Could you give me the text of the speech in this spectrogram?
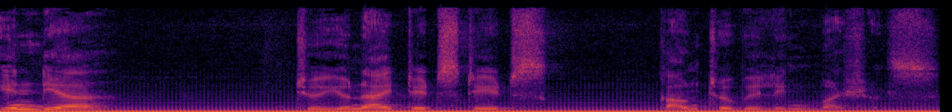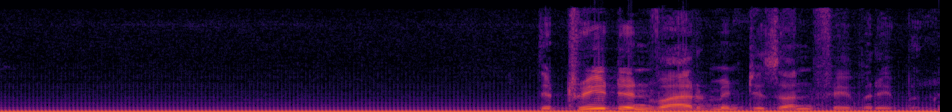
India to United States countervailing measures. The trade environment is unfavorable.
